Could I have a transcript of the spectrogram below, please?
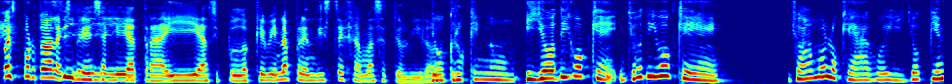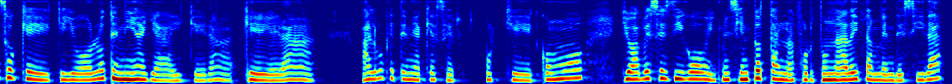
Pues por toda la experiencia que ya traías y pues lo que bien aprendiste jamás se te olvidó. Yo creo que no. Y yo digo que, yo digo que yo amo lo que hago y yo pienso que, que yo lo tenía ya y que era, que era algo que tenía que hacer porque como yo a veces digo y me siento tan afortunada y tan bendecida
